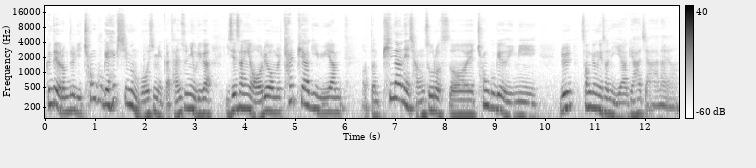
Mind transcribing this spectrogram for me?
근데 여러분들 이 천국의 핵심은 무엇입니까? 단순히 우리가 이 세상의 어려움을 탈피하기 위한 어떤 피난의 장소로서의 천국의 의미를 성경에서는 이야기하지 않아요.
